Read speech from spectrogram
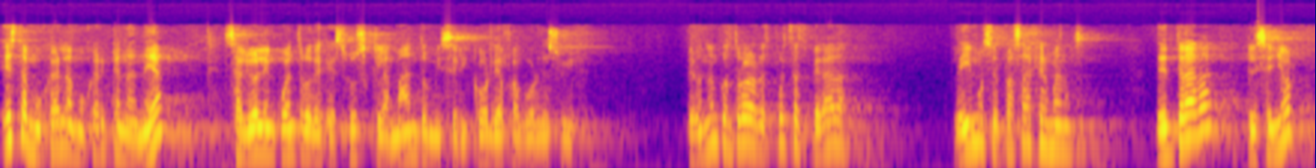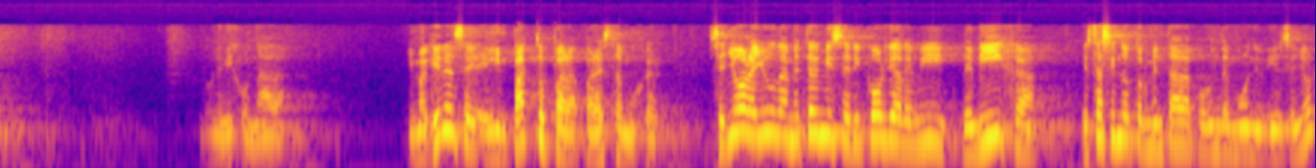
Esta mujer, la mujer cananea, salió al encuentro de Jesús clamando misericordia a favor de su hija, pero no encontró la respuesta esperada. Leímos el pasaje, hermanas. De entrada, el Señor no le dijo nada. Imagínense el impacto para, para esta mujer. Señor, ayúdame, ten misericordia de mí, de mi hija. Está siendo atormentada por un demonio. ¿Y el Señor?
